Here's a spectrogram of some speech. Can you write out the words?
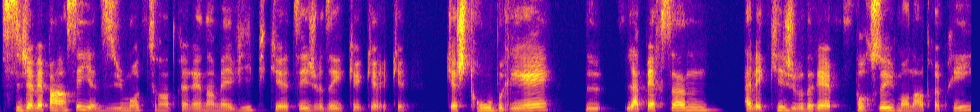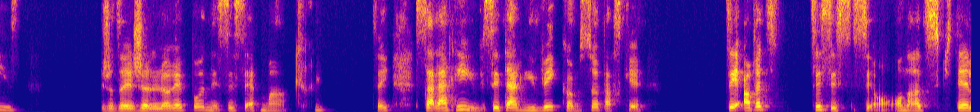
si j'avais pensé il y a 18 mois que tu rentrerais dans ma vie, puis que, je veux dire, que, que, que, je trouverais la personne avec qui je voudrais poursuivre mon entreprise, je veux dire, je ne l'aurais pas nécessairement cru. Ça l'arrive, c'est arrivé comme ça parce que, en fait, on, en discutait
